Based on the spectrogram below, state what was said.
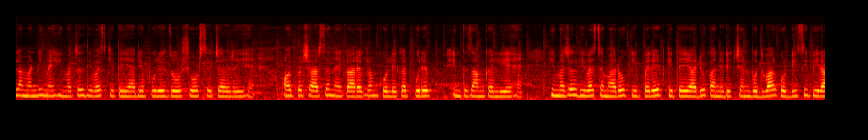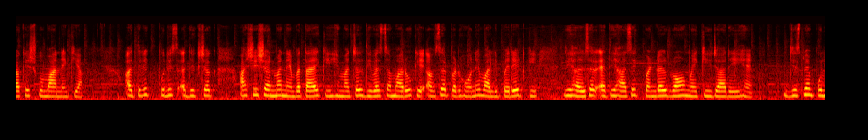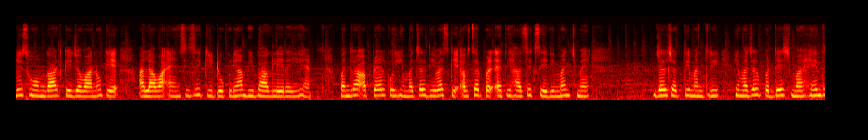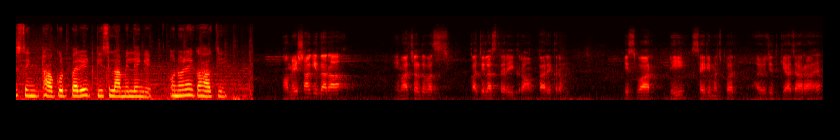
जिला मंडी में हिमाचल दिवस की तैयारियाँ पूरे ज़ोर शोर से चल रही है और प्रशासन ने कार्यक्रम को लेकर पूरे इंतज़ाम कर लिए हैं। हिमाचल दिवस समारोह की परेड की तैयारियों का निरीक्षण बुधवार को डीसीपी राकेश कुमार ने किया। अतिरिक्त पुलिस अधीक्षक आशीष शर्मा ने बताया कि हिमाचल दिवस समारोह के अवसर पर होने वाली परेड की रिहर्सल ऐतिहासिक पंडल ग्राउंड में की जा रही है। जिसमें पुलिस, होमगार्ड के जवानों के अलावा एनसीसी की टुकड़ियाँ भी भाग ले रही हैं। 15 अप्रैल को हिमाचल दिवस के अवसर पर ऐतिहासिक सेरी मंच में जल शक्ति मंत्री हिमाचल प्रदेश महेंद्र सिंह ठाकुर परेड की सलामी लेंगे। उन्होंने कहा कि हमेशा की तरह हिमाचल दिवस का जिला स्तरीय कार्यक्रम इस बार भी शहरी मंच पर आयोजित किया जा रहा है।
